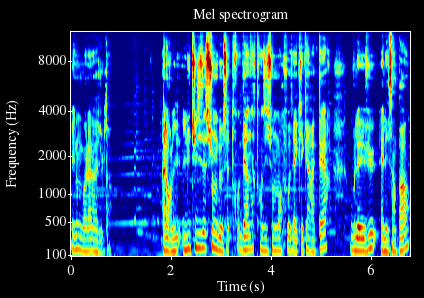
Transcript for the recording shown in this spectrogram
et donc voilà le résultat. Alors l'utilisation de cette dernière transition de morphose avec les caractères, vous l'avez vu, elle est sympa,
